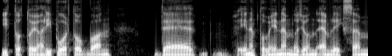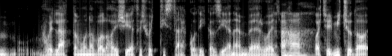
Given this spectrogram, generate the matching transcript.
itt-ott olyan riportokban, de én nem tudom, én nem nagyon emlékszem, hogy láttam volna valaha is ilyet, hogy hogy tisztálkodik az ilyen ember, vagy, Aha. vagy hogy micsoda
